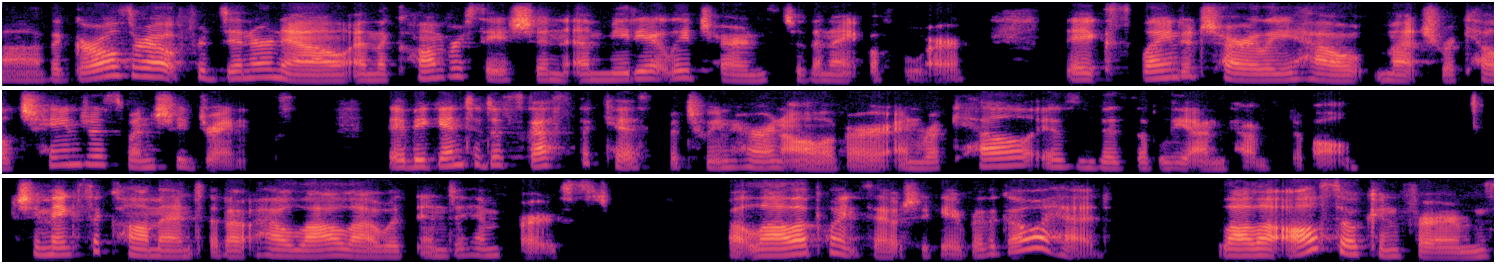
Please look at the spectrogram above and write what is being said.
Uh, the girls are out for dinner now, and the conversation immediately turns to the night before. They explain to Charlie how much Raquel changes when she drinks. They begin to discuss the kiss between her and Oliver, and Raquel is visibly uncomfortable. She makes a comment about how Lala was into him first, but Lala points out she gave her the go ahead. Lala also confirms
